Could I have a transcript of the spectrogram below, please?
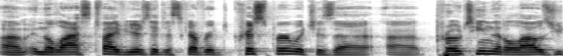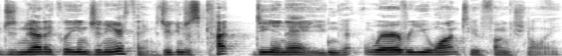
Um, in the last five years, they discovered CRISPR, which is a, a, protein that allows you to genetically engineer things. You can just cut DNA. You can wherever you want to functionally,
